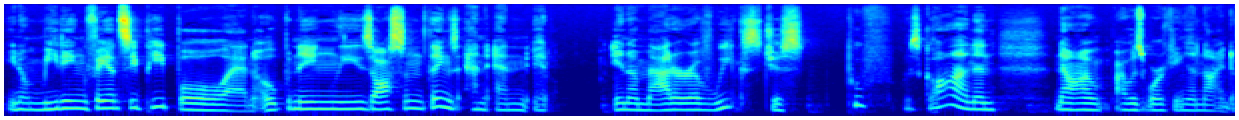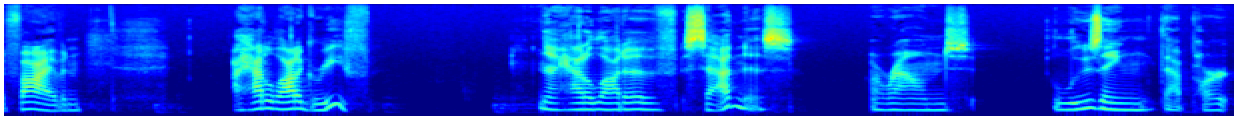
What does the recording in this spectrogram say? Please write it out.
you know, meeting fancy people and opening these awesome things. And, and it, in a matter of weeks, just poof, was gone. And now I, I was working a nine to five and I had a lot of grief. And I had a lot of sadness around losing that part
